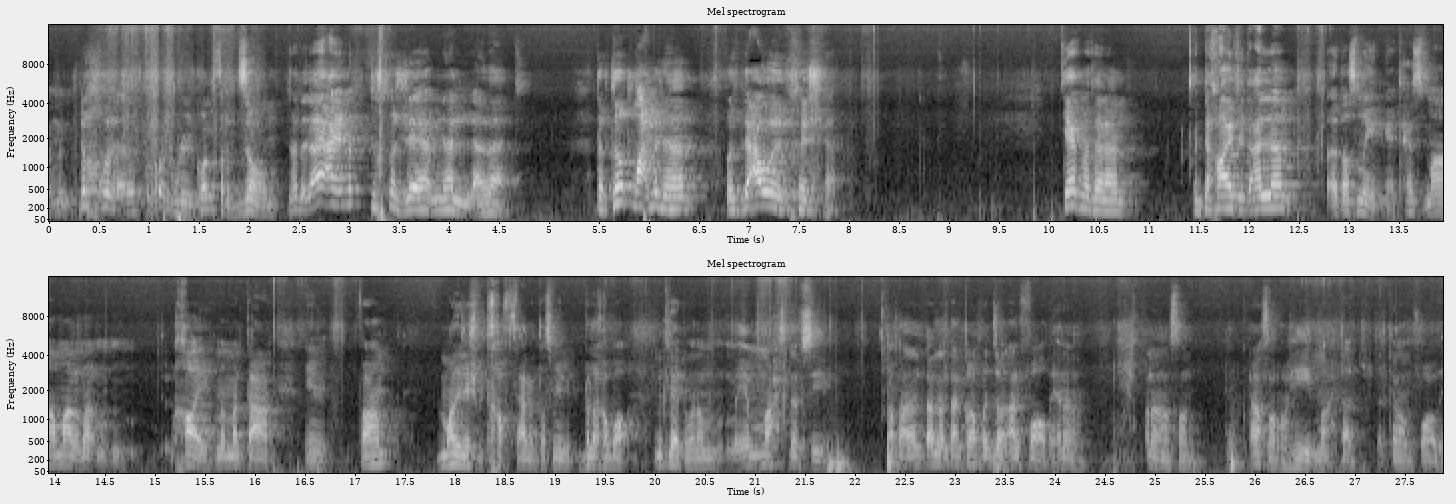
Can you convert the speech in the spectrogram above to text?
إنك تخرج إنك تخرج من ال comfort zone هذا لا يعني إنك تخرج من هالأبات. أنت بتطلع منها بس بتعود تخشها. كيف مثلا أنت خايف تتعلم تصميم؟ يعني تحس ما ما, ما خايف ما, أنت يعني فاهم؟ ما أدري ليش بتخاف تتعلم تصميم بالغباء. قلت لكم أنا ما أحس نفسي. أنا تعلمت عن comfort zone على الفاضي. أنا أنا أصلا أنا أصلا رهيب ما أحتاج الكلام الفاضي.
